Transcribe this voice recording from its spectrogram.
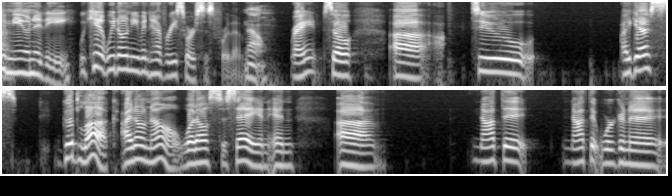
the community. We can't. We don't even have resources for them. No. Right. So, uh, to, I guess, good luck. I don't know what else to say, and and um, not that not that we're gonna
